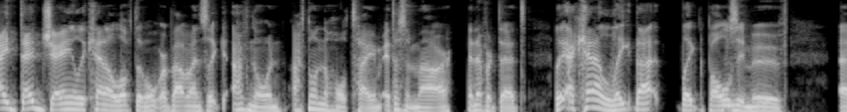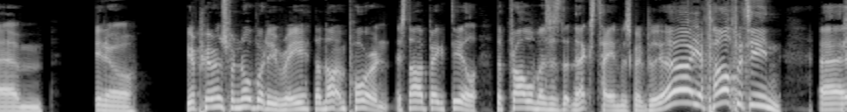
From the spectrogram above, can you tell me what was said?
I did genuinely kind of love the moment where Batman's like, I've known, I've known the whole time. It doesn't matter. I never did. Like I kind of like that like ballsy move. Um, you know, your parents were nobody, Rey. They're not important. It's not a big deal. The problem is, is that the next time it's going to be like, oh, you're Palpatine. Uh,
